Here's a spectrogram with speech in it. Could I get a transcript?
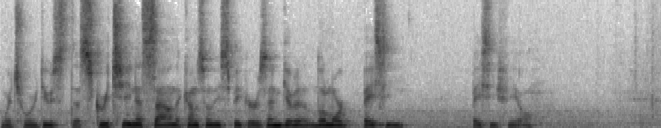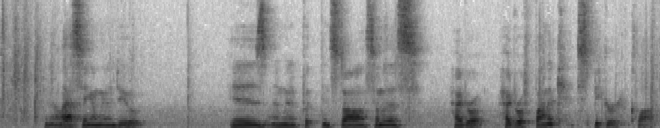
which will reduce the screechiness sound that comes from these speakers and give it a little more bassy, bassy feel. And the last thing I'm going to do is I'm going to put install some of this hydro, hydrophobic speaker cloth.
